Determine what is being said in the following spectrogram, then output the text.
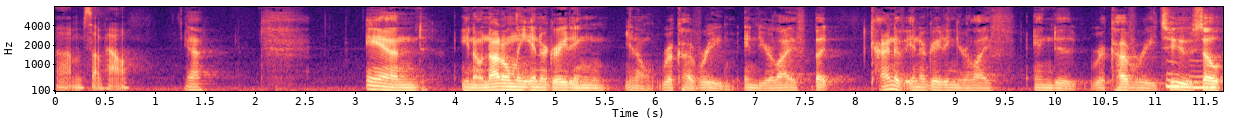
um, somehow. Yeah. And you know, not only integrating, you know, recovery into your life, but kind of integrating your life into recovery too. Mm-hmm. So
